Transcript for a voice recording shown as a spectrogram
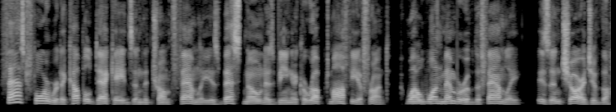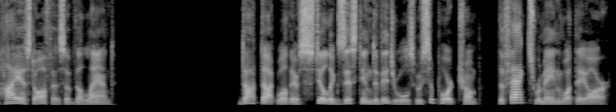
Fast forward a couple decades and the Trump family is best known as being a corrupt mafia front, while one member of the family is in charge of the highest office of the land. While there still exist individuals who support Trump, the facts remain what they are.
